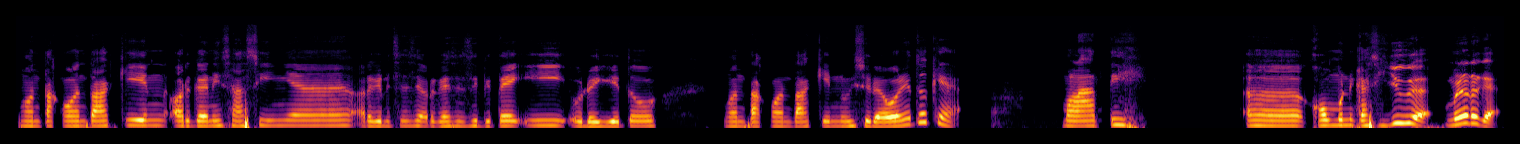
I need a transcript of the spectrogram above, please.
ngontak-ngontakin organisasinya, organisasi-organisasi di TI, udah gitu ngontak-ngontakin wisudawan itu kayak melatih eh, komunikasi juga, bener gak?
